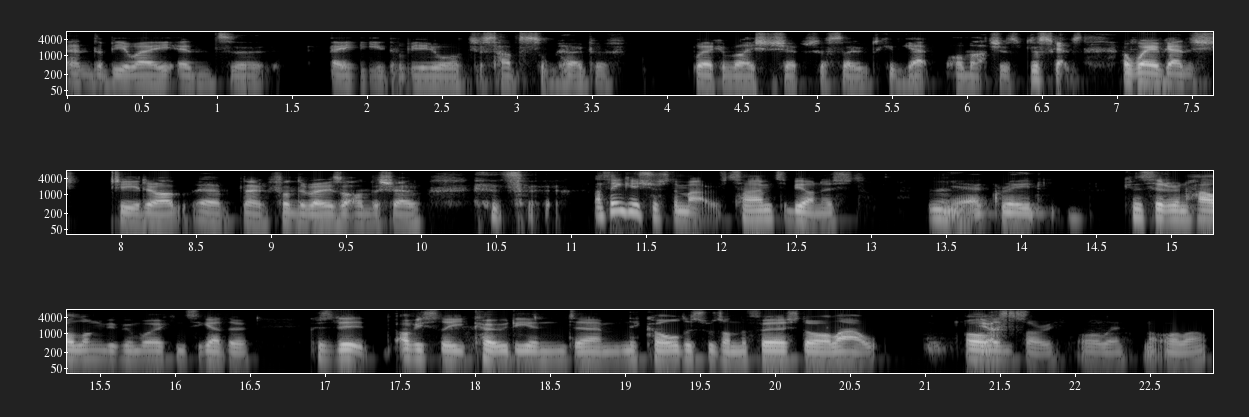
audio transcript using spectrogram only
NWA into AEW, or just have some hope of working relationships, just so you can get more matches. Just get a way of getting Shida on, uh, no Thunder Rosa on the show. So, I think it's just a matter of time, to be honest. Yeah, agreed. Considering how long they've been working together, because obviously Cody and um, Nick Aldis was on the first All Out, All In, sorry, All In, not All Out.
